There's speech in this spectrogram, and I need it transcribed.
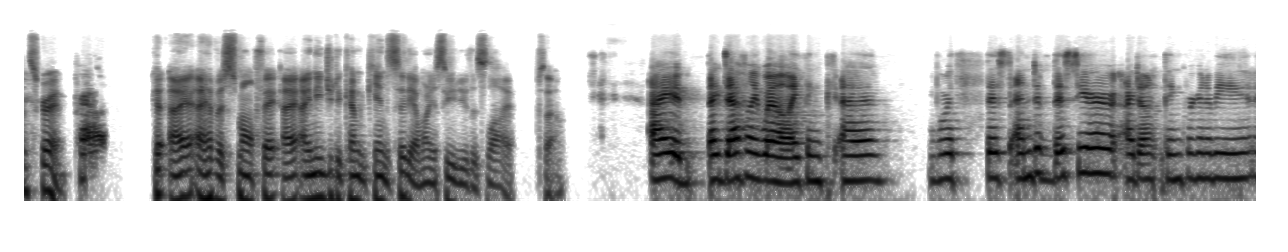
That's great. proud. I, I have a small fa- I, I need you to come to Kansas City. I want to see you do this live. So I I definitely will. I think uh, with this end of this year, I don't think we're going to be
